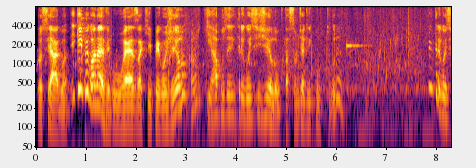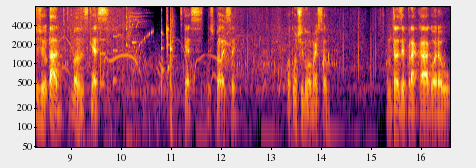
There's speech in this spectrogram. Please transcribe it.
Trouxe água. E quem pegou a neve? O Reza aqui pegou gelo. Onde diabos ele entregou esse gelo? Estação de agricultura? Quem entregou esse gelo? Tá, mano, esquece. Esquece. Deixa pra lá isso aí. Só continua, Marcelo. Vamos trazer pra cá agora o...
